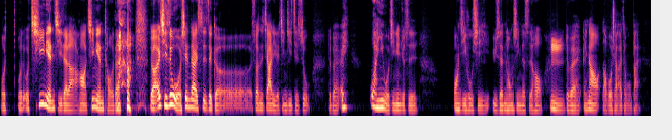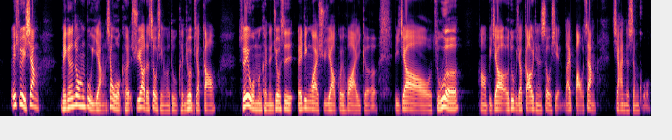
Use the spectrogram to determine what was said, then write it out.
我我我七年级的啦，哈，七年头的，对吧？诶，其实我现在是这个算是家里的经济支柱，对不对？诶，万一我今天就是忘记呼吸、与神同行的时候，嗯，对不对？诶，那老婆小孩怎么办？诶，所以像每个人状况不一样，像我可需要的寿险额度可能就会比较高，所以我们可能就是诶，另外需要规划一个比较足额，好，比较额度比较高一点的寿险来保障家人的生活。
